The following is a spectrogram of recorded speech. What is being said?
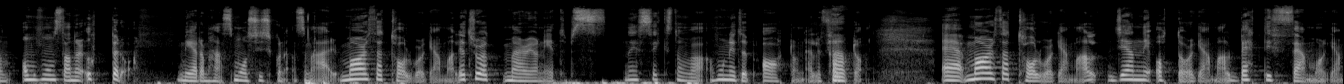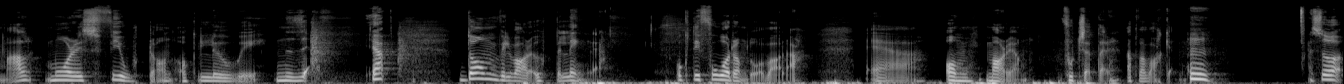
Eh, om hon stannar uppe då med de här småsyskonen som är Martha 12 år gammal, jag tror att Marion är typ, nej 16 var, hon är typ 18 eller 14. Eh, Martha 12 år gammal, Jenny 8 år gammal, Betty 5 år gammal, Morris 14 och Louis 9. Ja. De vill vara uppe längre. Och det får de då vara eh, om Marion fortsätter att vara vaken. Så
